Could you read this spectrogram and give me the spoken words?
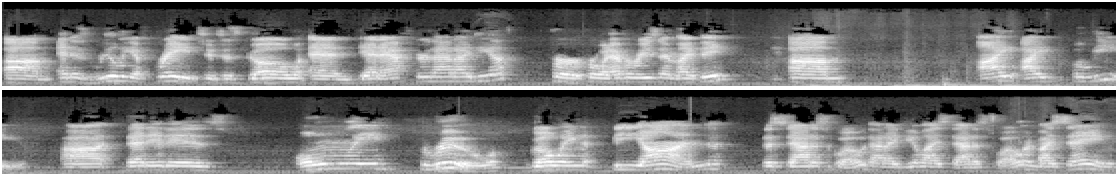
um, and is really afraid to just go and get after that idea for, for whatever reason it might be. Um, I, I believe uh, that it is only through going beyond the status quo, that idealized status quo, and by saying,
